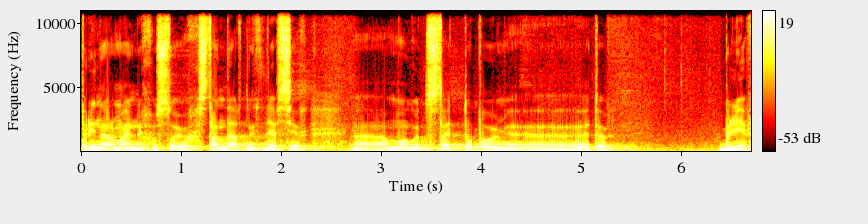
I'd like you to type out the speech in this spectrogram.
при нормальных условиях, стандартных для всех, э, могут стать топовыми, э, это блеф.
